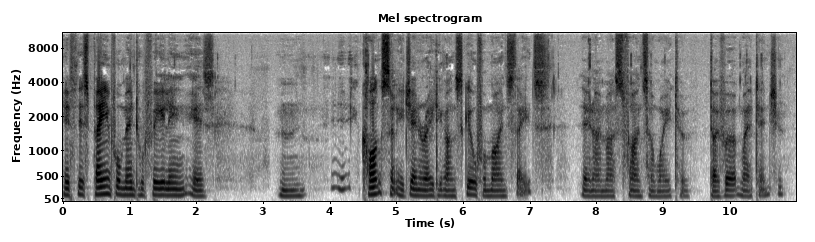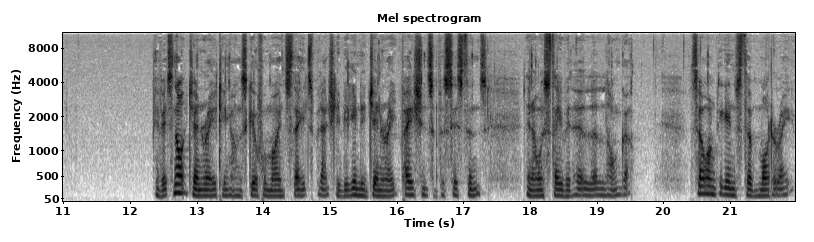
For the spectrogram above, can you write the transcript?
If this painful mental feeling is mm, constantly generating unskillful mind states, then I must find some way to divert my attention. If it's not generating unskillful mind states, but actually begin to generate patience and persistence, then I will stay with it a little longer. So one begins to moderate,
